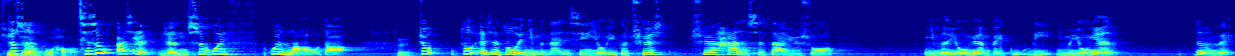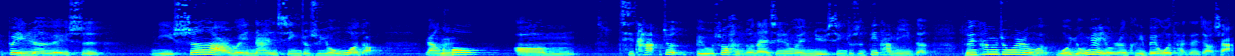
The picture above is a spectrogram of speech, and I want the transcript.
其实这样不好。其实而且人是会死会老的。对，就作而且作为你们男性有一个缺缺憾是在于说，你们永远被鼓励，你们永远认为被认为是你生而为男性就是优渥的，然后嗯，其他就比如说很多男性认为女性就是低他们一等，所以他们就会认为我永远有人可以被我踩在脚下，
